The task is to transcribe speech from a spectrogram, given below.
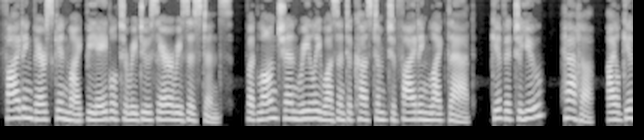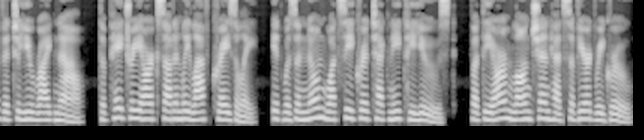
Fighting bearskin might be able to reduce air resistance, but Long Chen really wasn't accustomed to fighting like that. Give it to you? Haha, I'll give it to you right now. The patriarch suddenly laughed crazily. It was unknown what secret technique he used, but the arm Long Chen had severed regrew,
